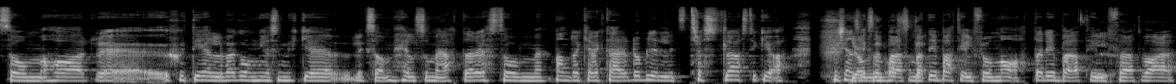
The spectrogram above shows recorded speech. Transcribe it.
som har eh, 71 gånger så mycket liksom, hälsomätare som andra karaktärer. Då blir det lite tröstlöst tycker jag. Det känns Ja, liksom bara ofta- som att det är bara till för att mata, det är bara till för att vara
